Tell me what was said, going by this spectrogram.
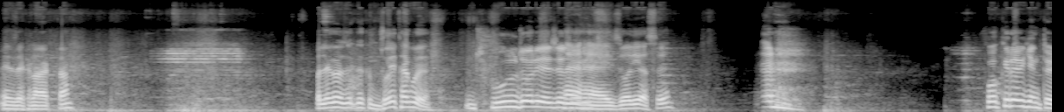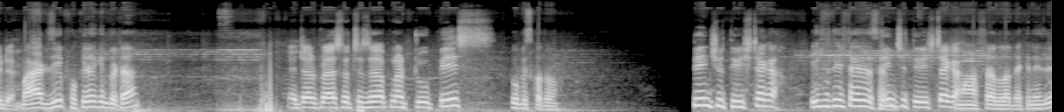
এই যে দেখেন আর একটা জরি থাকবে? ঝুল জড়ি এই যে হ্যাঁ হ্যাঁ এই জরি আছে। ফকিরের কিন্তু এটা। বার্জি ফকিরের কিন্তু এটা। এটার প্রাইস হচ্ছে যে আপনার টু পিস টু পিস কত? তিনশো তিরিশ টাকা। তিনশো তিরিশ টাকা দিয়েছেন? তিনশো তিরিশ টাকা। মাশাআল্লাহ দেখেন এই যে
